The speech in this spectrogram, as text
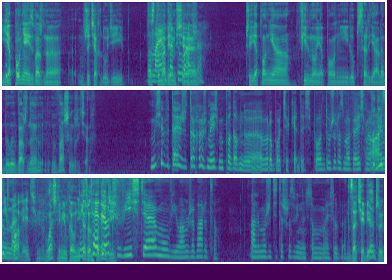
Japonia jest ważna w życiach ludzi. Bo mają Zastanawiam się, czy Japonia, filmy o Japonii lub seriale były ważne w waszych życiach. Mi się wydaje, że trochę już mieliśmy podobny w robocie kiedyś, bo dużo rozmawialiśmy To o nie jest anime. odpowiedź. Właśnie, Miłka, No unikasz wtedy odpowiedzi. oczywiście mówiłam, że bardzo. Ale możecie też rozwinąć tą myśl wy. Za ciebie, czy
